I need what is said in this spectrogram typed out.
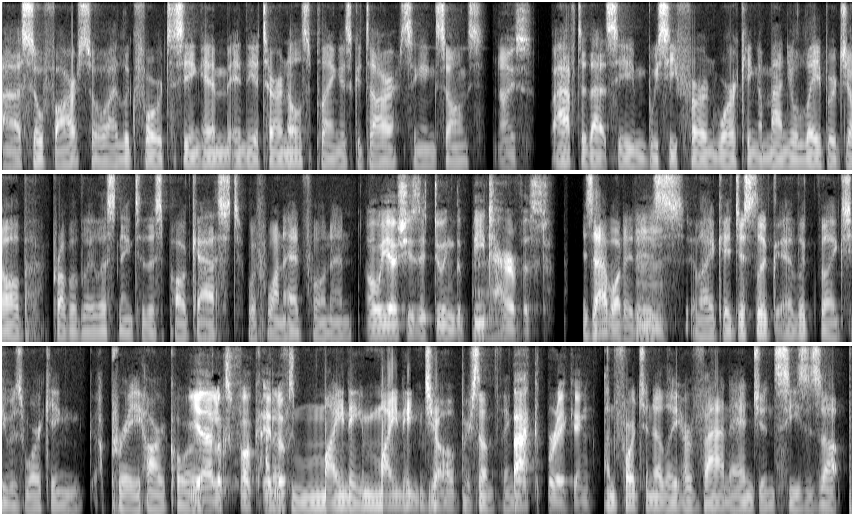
uh, so far, so I look forward to seeing him in the Eternals playing his guitar, singing songs. Nice. After that scene, we see Fern working a manual labor job, probably listening to this podcast with one headphone in. Oh yeah, she's doing the beet Uh, harvest. Is that what it Mm. is? Like it just looked it looked like she was working a pretty hardcore Yeah, it looks fuck. It looks mining mining job or something. back breaking. Unfortunately, her van engine seizes up,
